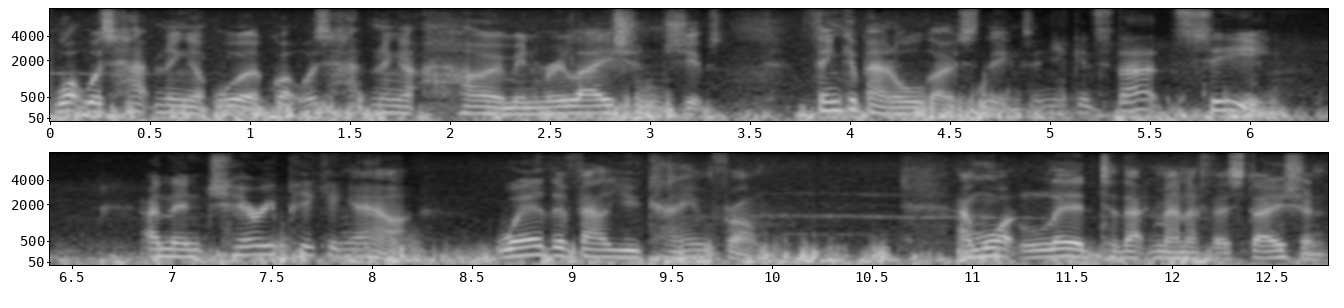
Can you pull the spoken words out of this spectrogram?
what was happening at work, what was happening at home, in relationships. Think about all those things and you can start seeing and then cherry picking out where the value came from and what led to that manifestation.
